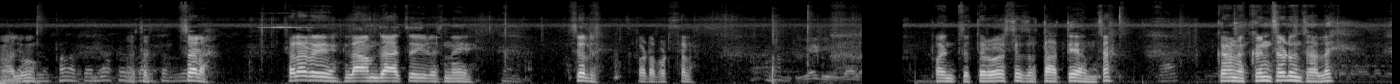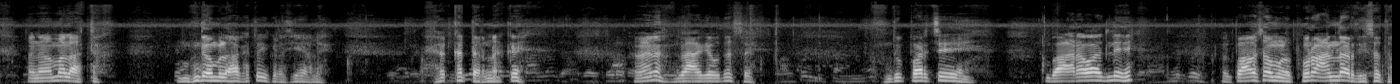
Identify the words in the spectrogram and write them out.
हॅलो आता चला चला रे लांब जायचं इडच नाही चल रे पटापट चला पंच्याहत्तर वर्षाचा ताते आमचा कारण कण चढून चाललाय आणि आम्हाला आता दम लागतो इकडंच यायला. खतरनाक आहे. हा ना जागेवर तसं आहे. दुपारचे बारा वाजले. पण पावसामुळं पुरा अंधार दिसतो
